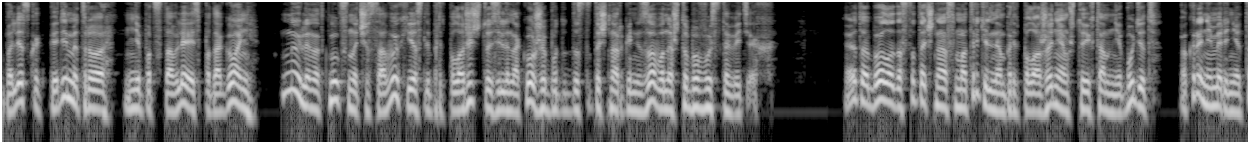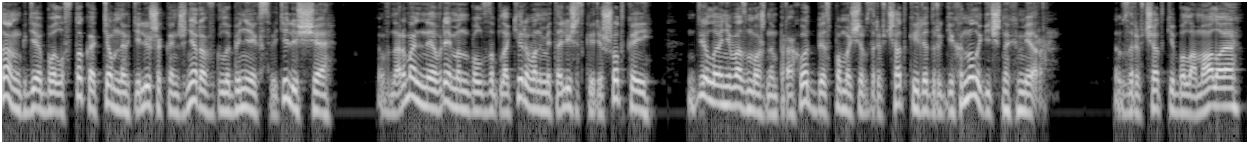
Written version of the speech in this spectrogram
близко к периметру, не подставляясь под огонь, ну или наткнуться на часовых, если предположить, что зеленокожие будут достаточно организованы, чтобы выставить их. Это было достаточно осмотрительным предположением, что их там не будет, по крайней мере не там, где был сток от тёмных делишек инженеров в глубине их святилища. В нормальное время он был заблокирован металлической решёткой, делая невозможным проход без помощи взрывчатки или других аналогичных мер. Взрывчатки было мало,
